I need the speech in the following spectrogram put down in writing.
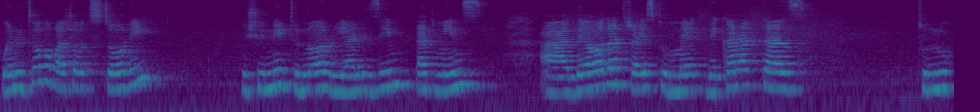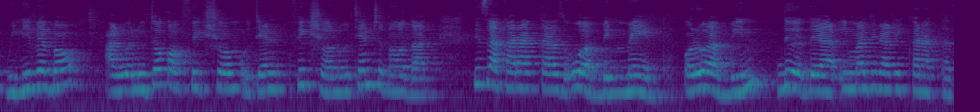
When we talk of a short story, we should need to know realism. That means uh, the author tries to make the characters to look believable. And when we talk of fiction, we tend, fiction, we tend to know that these are characters who have been made or who have been, they, they are imaginary characters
